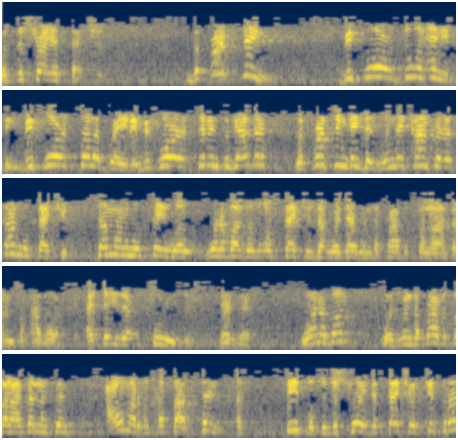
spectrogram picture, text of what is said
was destroy a statue. The first thing, before doing anything, before celebrating, before sitting together, the first thing they did, when they conquered a was statue. Someone will say, well, what about those old statues that were there when the Prophet ﷺ Sahaba were? I tell you there are two reasons they're there. One of them was when the Prophet ﷺ sent Umar bin Khattab, sent people to destroy the statue of Kisra,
